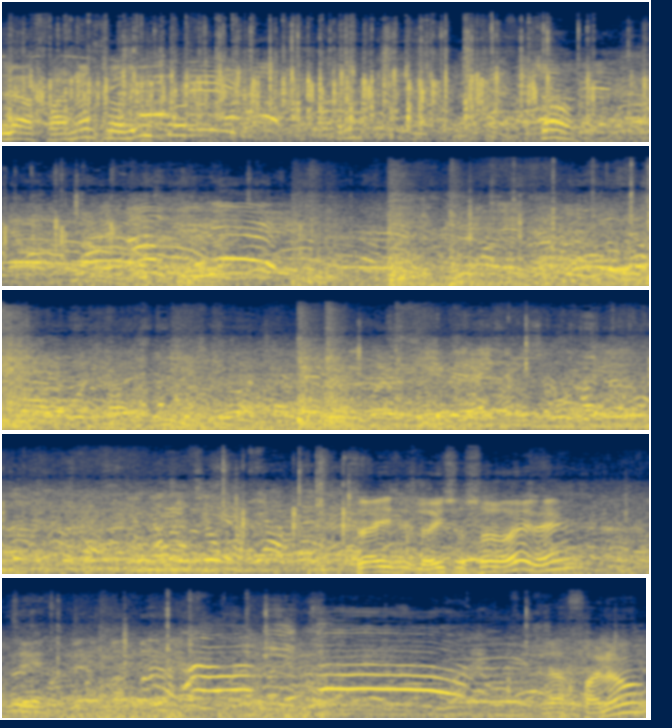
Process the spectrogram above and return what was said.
La afanó solito. Lo hizo- Lo hizo solo él, ¿eh? ¡Vamos, Nico! La afanó.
